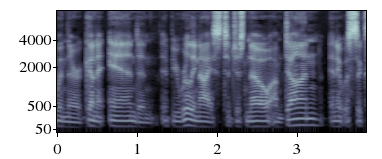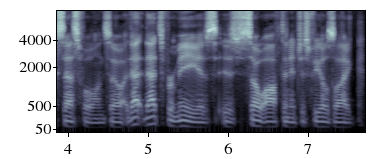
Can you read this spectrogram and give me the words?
when they're going to end and it'd be really nice to just know I'm done and it was successful and so that that's for me is is so often it just feels like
